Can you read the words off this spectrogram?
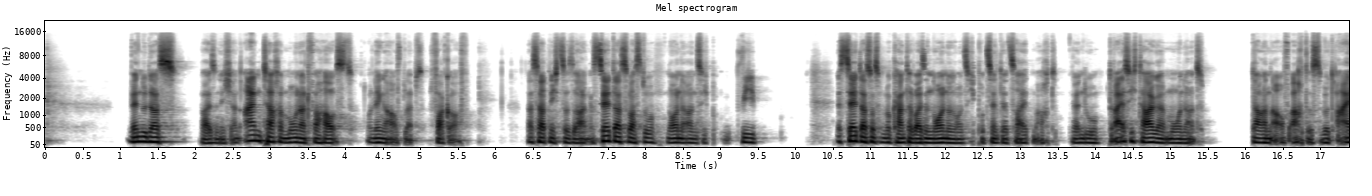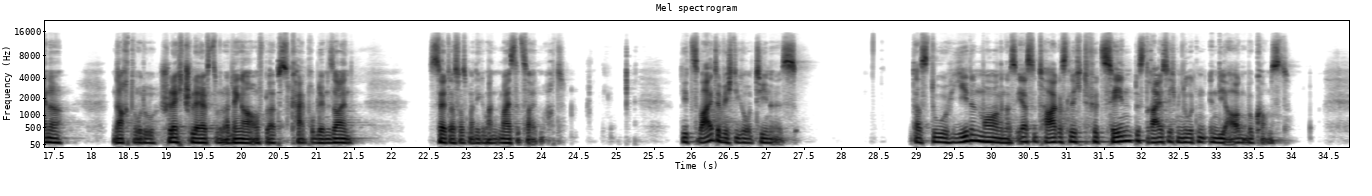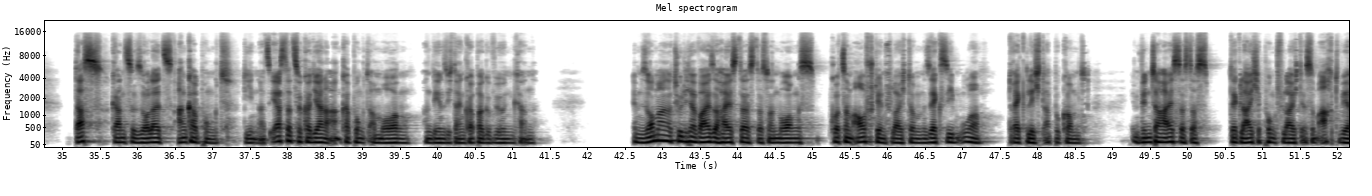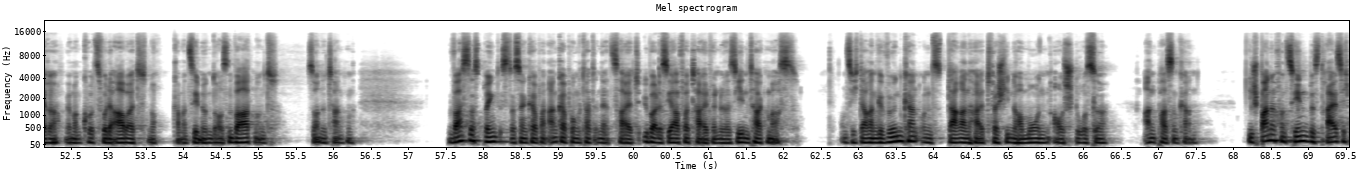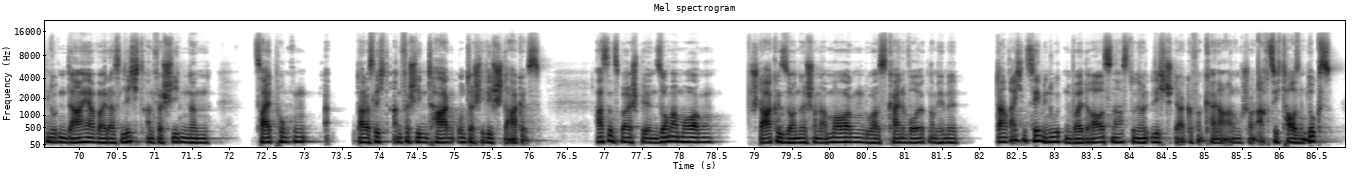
Wenn du das, weiß ich nicht, an einem Tag im Monat verhaust und länger aufbleibst, fuck off. Das hat nichts zu sagen. Es zählt das, was du 99, wie, es zählt das, was man bekannterweise 99 Prozent der Zeit macht. Wenn du 30 Tage im Monat daran aufachtest, wird eine Nacht, wo du schlecht schläfst oder länger aufbleibst, kein Problem sein. Ist halt das, was man die meiste Zeit macht. Die zweite wichtige Routine ist, dass du jeden Morgen das erste Tageslicht für 10 bis 30 Minuten in die Augen bekommst. Das Ganze soll als Ankerpunkt dienen, als erster zirkadianer Ankerpunkt am Morgen, an den sich dein Körper gewöhnen kann. Im Sommer natürlicherweise heißt das, dass man morgens kurz am Aufstehen vielleicht um 6, 7 Uhr direkt Licht abbekommt. Im Winter heißt das, dass der gleiche Punkt vielleicht erst um 8 wäre, wenn man kurz vor der Arbeit noch, kann man 10 Minuten draußen warten und Sonne tanken. Was das bringt, ist, dass dein Körper einen Ankerpunkt hat in der Zeit, über das Jahr verteilt, wenn du das jeden Tag machst und sich daran gewöhnen kann und daran halt verschiedene Hormonausstoße anpassen kann. Die Spanne von 10 bis 30 Minuten daher, weil das Licht an verschiedenen Zeitpunkten, da das Licht an verschiedenen Tagen unterschiedlich stark ist. Hast du zum Beispiel einen Sommermorgen, starke Sonne schon am Morgen, du hast keine Wolken am Himmel, dann reichen 10 Minuten, weil draußen hast du eine Lichtstärke von, keine Ahnung, schon 80.000 Lux.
